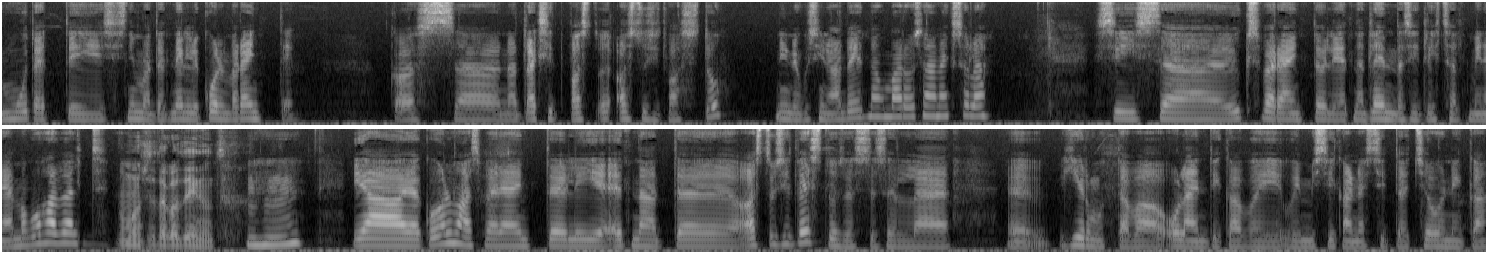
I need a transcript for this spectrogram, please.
muudeti siis niimoodi, et neil oli kolm varianti. kas nad läksid vastu, astusid vastu, nii nagu sina teed, nagu ma aru saan, eks ole siis üks variant oli, et nad lendasid lihtsalt minema koha pealt. no ma olen seda ka teinud mm. -hmm. Ja, ja kolmas variant oli, et nad äh, astusid vestlusesse selle äh, hirmutava olendiga või, või mis iganes situatsiooniga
